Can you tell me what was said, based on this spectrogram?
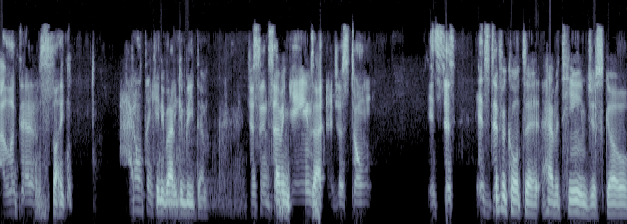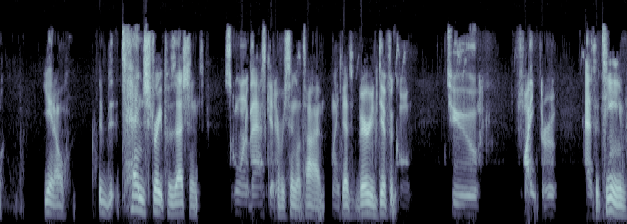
I looked at it and it's like I don't think anybody can beat them. Just in seven games, I, I just don't. It's just it's difficult to have a team just go, you know, ten straight possessions, scoring a basket every single time. Like that's very difficult to fight through as a team,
